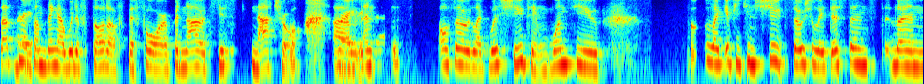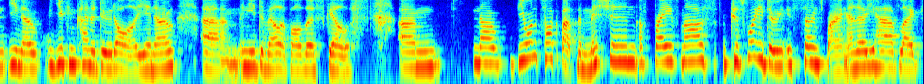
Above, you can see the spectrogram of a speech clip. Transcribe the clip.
that's right. not something i would have thought of before but now it's just natural. Um, right. and also like with shooting once you like if you can shoot socially distanced then you know you can kind of do it all you know um, and you develop all those skills um, now do you want to talk about the mission of brave mouse because what you're doing is so inspiring i know you have like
